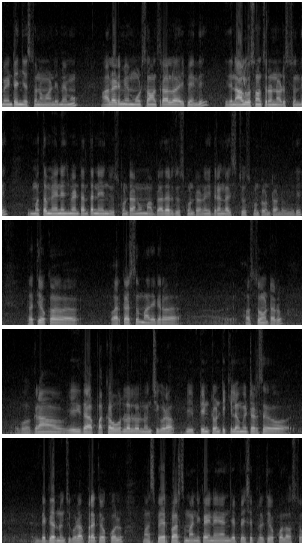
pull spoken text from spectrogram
మెయింటైన్ చేస్తున్నామండి. మేము ఆల్రెడీ మేము మూడు సంవత్సరాలు అయిపోయింది. ఇది నాలుగో సంవత్సరం నడుస్తుంది. మొత్తం మేనేజ్మెంట్ అంతా నేను చూసుకుంటాను మా బ్రదర్ చూసుకుంటాను ఇద్దరం కలిసి చూసుకుంటూ ఉంటాను. ఇది ప్రతి ఒక్క వర్కర్స్ మా దగ్గర వస్తూ ఉంటారు. గ్రా వివిధ పక్క ఊర్లలో నుంచి కూడా ఫిఫ్టీన్ ట్వంటీ కిలోమీటర్స్ దగ్గర నుంచి కూడా ప్రతి ఒక్కళ్ళు మా స్పేర్ పార్ట్స్ మనీకైనాయి అని చెప్పేసి ప్రతి ఒక్కళ్ళు వస్తూ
